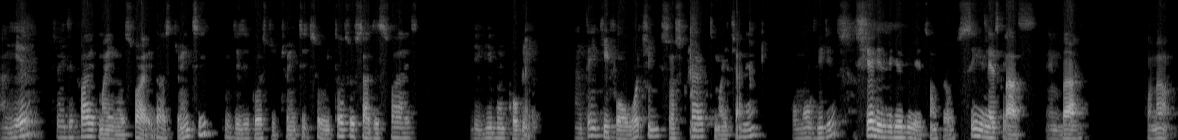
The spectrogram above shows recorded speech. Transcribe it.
and here 25 minus 5 that's 20 which is equals to 20 so it also satisfies the given problem and thank you for watching. Subscribe to my channel for more videos. Share this video give it a thumbs up see you next class. And bye. For now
